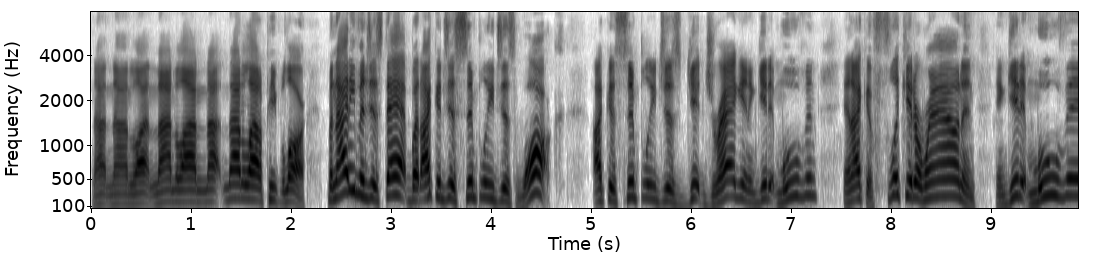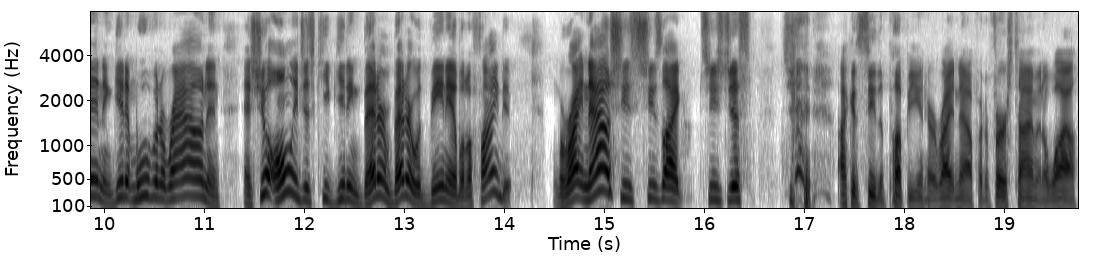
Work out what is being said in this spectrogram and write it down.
Not, not, a lot, not, a lot, not, not a lot of people are. But not even just that, but I could just simply just walk. I could simply just get dragging and get it moving, and I could flick it around and, and get it moving and get it moving around, and, and she'll only just keep getting better and better with being able to find it. But right now, she's she's like she's just I can see the puppy in her right now for the first time in a while.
